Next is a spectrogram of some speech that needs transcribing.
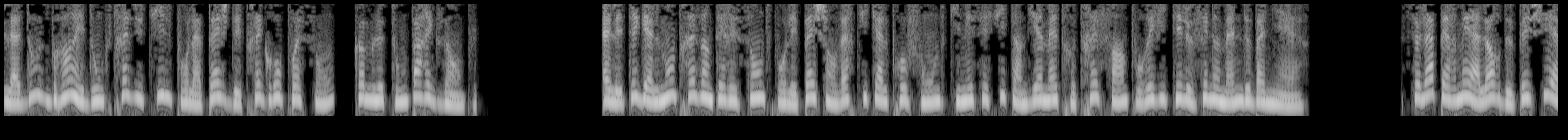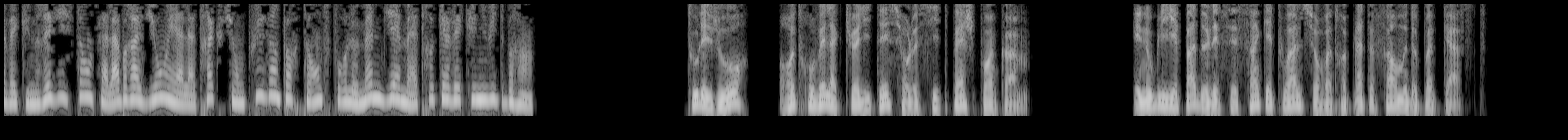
La 12 brins est donc très utile pour la pêche des très gros poissons, comme le thon par exemple. Elle est également très intéressante pour les pêches en verticale profonde qui nécessitent un diamètre très fin pour éviter le phénomène de bannière. Cela permet alors de pêcher avec une résistance à l'abrasion et à la traction plus importante pour le même diamètre qu'avec une 8 brins. Tous les jours, retrouvez l'actualité sur le site pêche.com. Et n'oubliez pas de laisser 5 étoiles sur votre plateforme de podcast.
